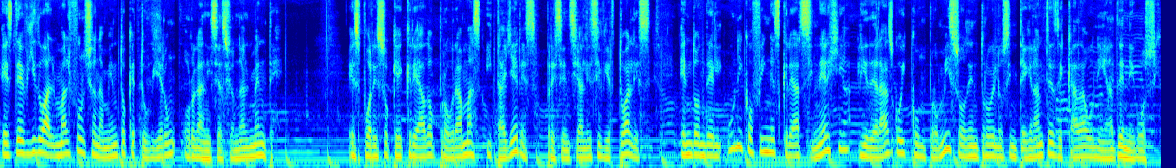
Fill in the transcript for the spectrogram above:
es debido al mal funcionamiento que tuvieron organizacionalmente. Es por eso que he creado programas y talleres presenciales y virtuales, en donde el único fin es crear sinergia, liderazgo y compromiso dentro de los integrantes de cada unidad de negocio.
